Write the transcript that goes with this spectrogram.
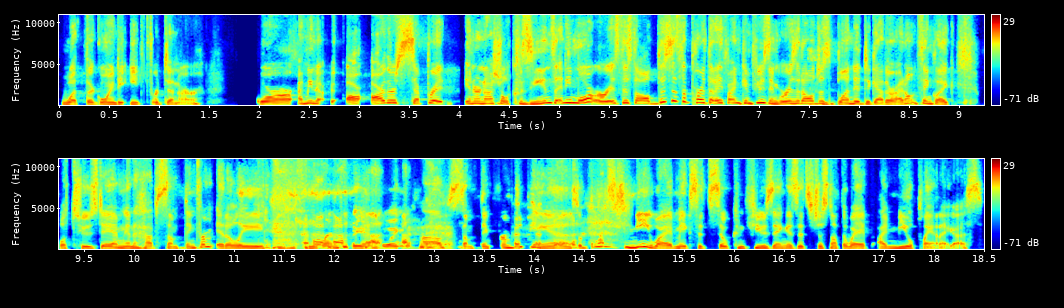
what they're going to eat for dinner? Or, I mean, are, are there separate international cuisines anymore? Or is this all, this is the part that I find confusing, or is it all just blended together? I don't think like, well, Tuesday I'm going to have something from Italy, and Wednesday I'm going to have something from Japan. So that's to me why it makes it so confusing, is it's just not the way I, I meal plan, I guess.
